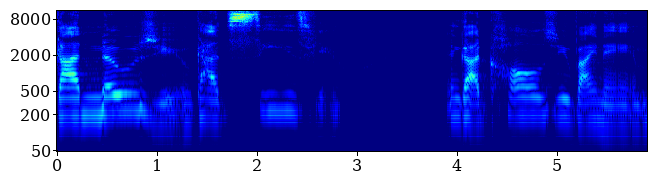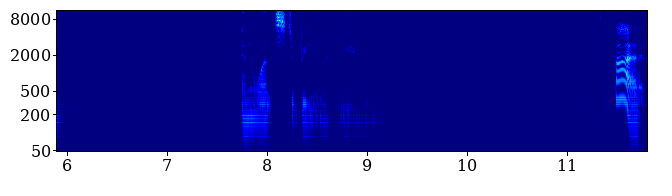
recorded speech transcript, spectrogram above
God knows you, God sees you, and God calls you by name and wants to be with you. But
